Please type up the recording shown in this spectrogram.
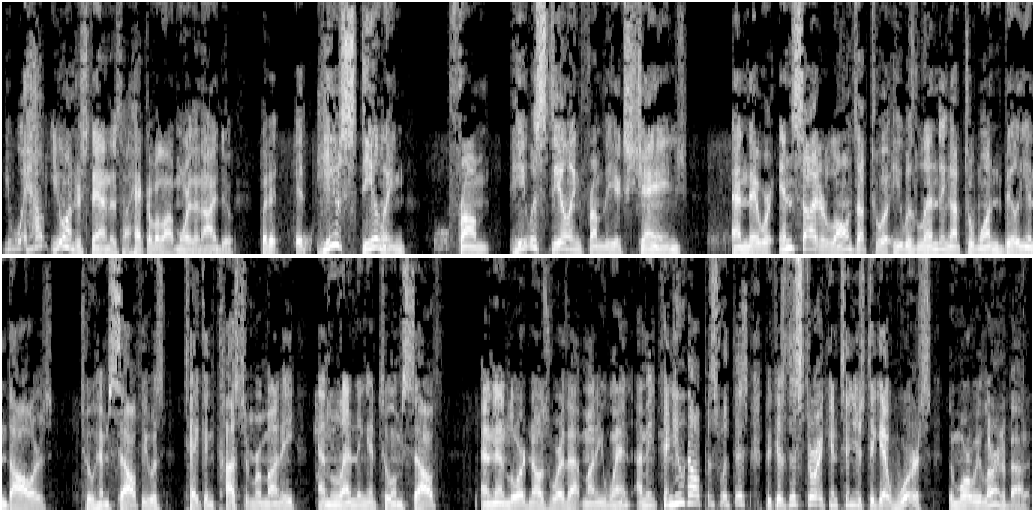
you help you understand this a heck of a lot more than I do. But it, it he was stealing from he was stealing from the exchange, and there were insider loans up to a, he was lending up to one billion dollars to himself. He was taking customer money and lending it to himself. And then Lord knows where that money went. I mean, can you help us with this? Because this story continues to get worse the more we learn about it.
